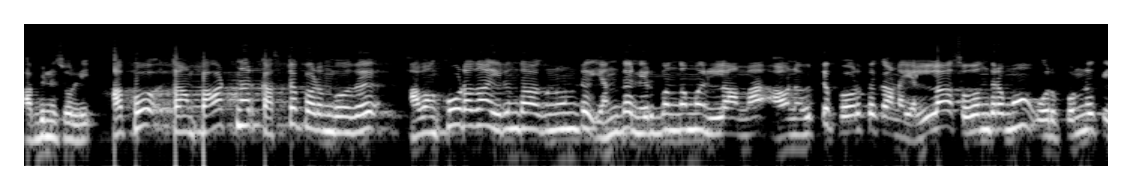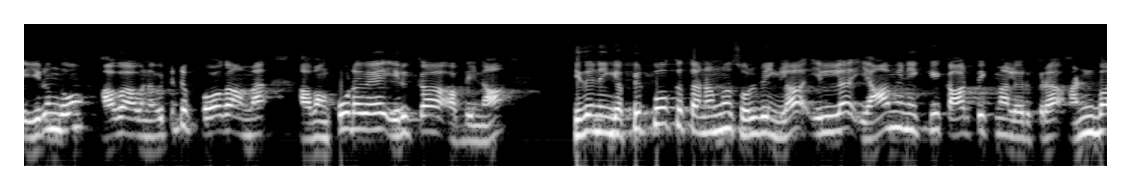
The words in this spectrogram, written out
அப்படின்னு சொல்லி. அப்போ தான் பார்ட்னர் கஷ்டப்படும் போது அவன் கூட தான் இருந்தாகணும்னு எந்த நிர்பந்தமும் இல்லாம அவனை விட்டு போறதுக்கான எல்லா சுதந்திரமும் ஒரு பொண்ணுக்கு இருந்தும் அவ அவனை விட்டுட்டு போகாம அவன் கூடவே இருக்கா அப்படின்னா இதை நீங்க பிற்போக்குத்தனம்னு சொல்வீங்களா? இல்ல யாமினிக்கு கார்த்திக் மேல இருக்கிற அன்பா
